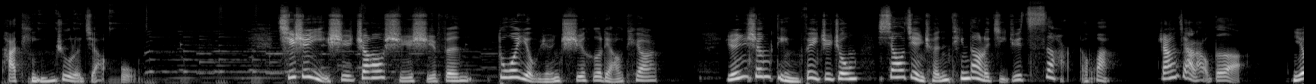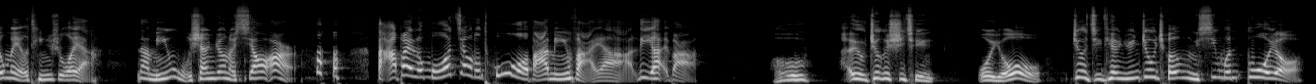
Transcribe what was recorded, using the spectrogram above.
他停住了脚步。其实已是朝时时分，多有人吃喝聊天儿。人声鼎沸之中，萧剑尘听到了几句刺耳的话：“张家老哥，你有没有听说呀？那明武山庄的萧二，哈哈，打败了魔教的拓跋明法呀，厉害吧？”“哦，还有这个事情？哦哟，这几天云州城新闻多哟，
